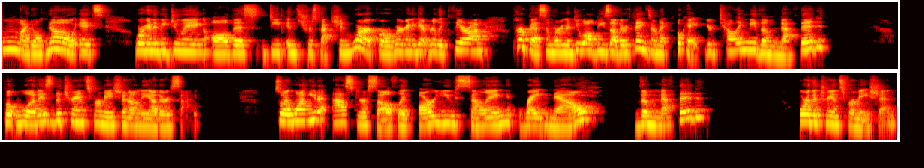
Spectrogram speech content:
Mm, I don't know. It's, we're going to be doing all this deep introspection work, or we're going to get really clear on purpose and we're going to do all these other things. I'm like, okay, you're telling me the method, but what is the transformation on the other side? So I want you to ask yourself like are you selling right now the method or the transformation?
